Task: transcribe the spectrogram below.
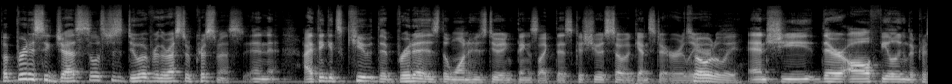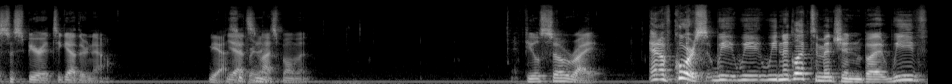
but Britta suggests let's just do it for the rest of Christmas. And I think it's cute that Britta is the one who's doing things like this because she was so against it earlier. Totally. and she they're all feeling the Christmas spirit together now. Yeah. Yeah, it's a nice moment. It feels so right. And of course, we, we, we neglect to mention, but we've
